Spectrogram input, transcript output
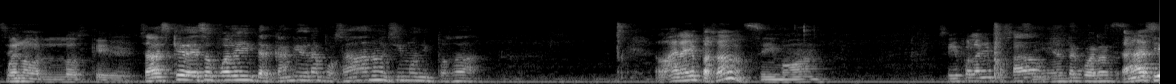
Sí. Bueno, los que... ¿Sabes qué? De eso fue el intercambio de una posada, ¿no? Hicimos ni posada. Ah, el año pasado. Simón. Sí, fue el año pasado. Sí, ¿no te acuerdas? Ah, sí.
